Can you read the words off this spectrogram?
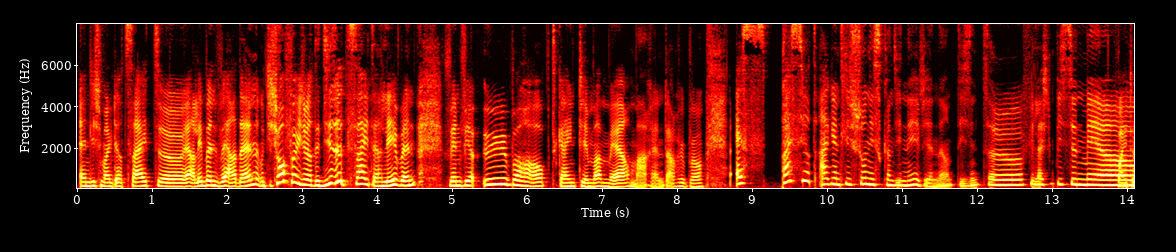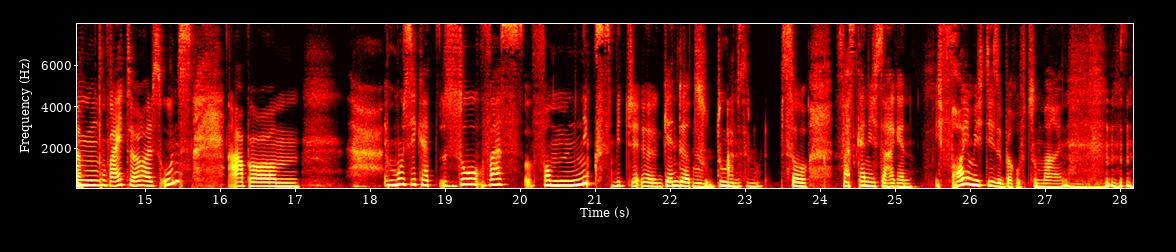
endlich mal der Zeit äh, erleben werden und ich hoffe, ich werde diese Zeit erleben, wenn wir überhaupt kein Thema mehr machen darüber. Es passiert eigentlich schon in Skandinavien. Ne? Die sind äh, vielleicht ein bisschen mehr weiter, ähm, weiter als uns, aber ähm, Musik hat so was vom Nix mit äh, Gender zu tun. Absolut. So, was kann ich sagen? Ich freue mich, diesen Beruf zu machen.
